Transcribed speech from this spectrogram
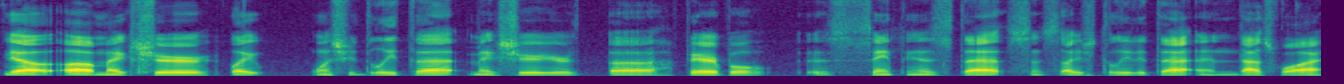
Yeah, uh, make sure, like, once you delete that, make sure your uh, variable is same thing as that since I just deleted that and that's why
